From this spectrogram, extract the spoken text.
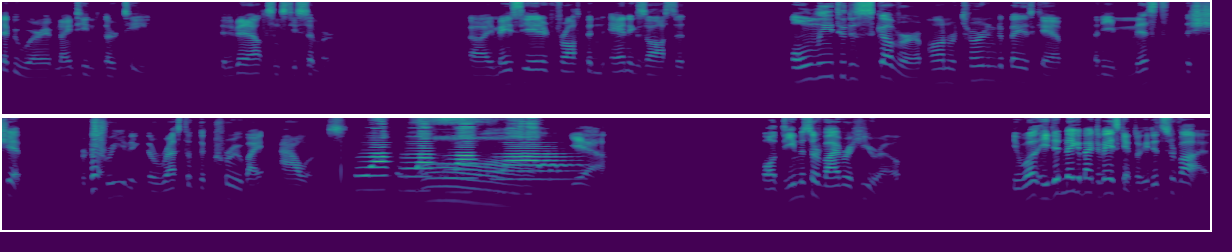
February of 1913. It had been out since December. Uh, emaciated, frostbitten, and exhausted, only to discover upon returning to base camp that he missed the ship, retrieving the rest of the crew by hours. Oh. Yeah. While deemed a survivor hero, he was he did make it back to base camp, so he did survive.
